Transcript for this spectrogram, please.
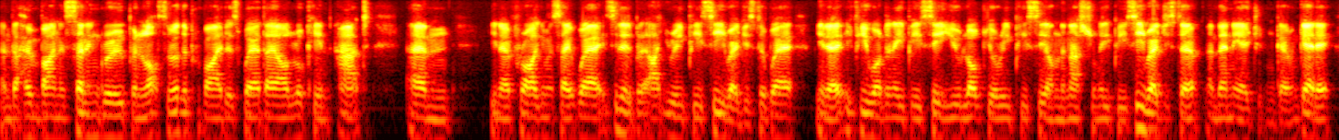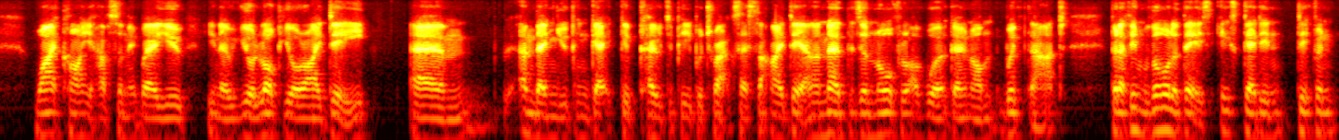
and the Home Buying and Selling Group and lots of other providers where they are looking at, um, you know, for argument's sake, where it's a little bit like your EPC register, where, you know, if you want an EPC, you log your EPC on the National EPC register and then the agent can go and get it. Why can't you have something where you, you know, you log your ID um, and then you can get give code to people to access that ID. And I know there's an awful lot of work going on with that. But I think with all of this, it's getting different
